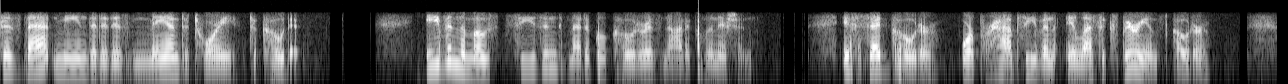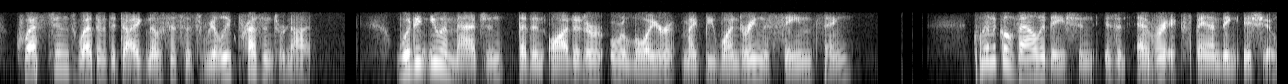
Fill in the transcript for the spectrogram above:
does that mean that it is mandatory to code it? Even the most seasoned medical coder is not a clinician. If said coder or perhaps even a less experienced coder, questions whether the diagnosis is really present or not, wouldn't you imagine that an auditor or lawyer might be wondering the same thing? Clinical validation is an ever expanding issue.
